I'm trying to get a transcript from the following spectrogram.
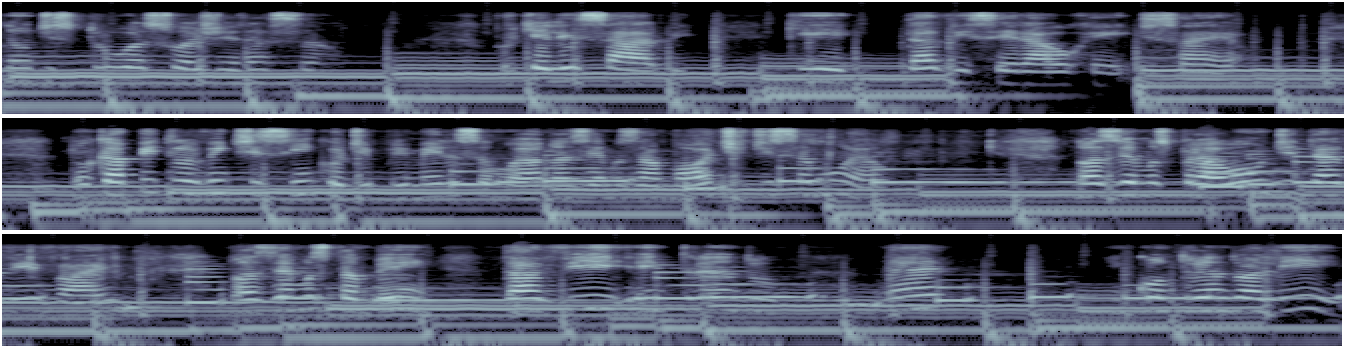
não destrua a sua geração, porque ele sabe que Davi será o rei de Israel. No capítulo 25 de 1 Samuel, nós vemos a morte de Samuel. Nós vemos para onde Davi vai. Nós vemos também Davi entrando, né, encontrando ali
